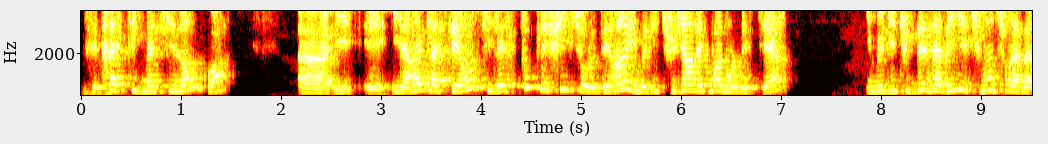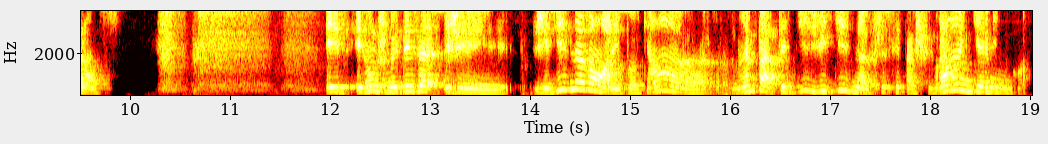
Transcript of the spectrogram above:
c'est très stigmatisant, quoi. Et, il arrête la séance, il laisse toutes les filles sur le terrain et il me dit Tu viens avec moi dans le vestiaire. Il me dit Tu te déshabilles et tu montes sur la balance. Et, donc, je me j'ai, j'ai 19 ans à l'époque, hein, euh, même pas, peut-être 18, 19, je sais pas, je suis vraiment une gamine, quoi.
